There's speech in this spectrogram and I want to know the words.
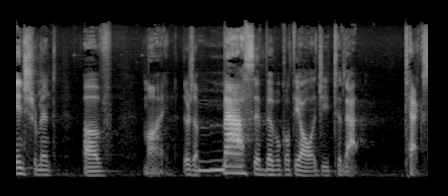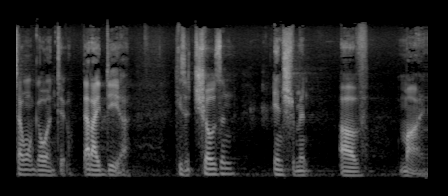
instrument of mine. There's a massive biblical theology to that text I won't go into, that idea. He's a chosen instrument of mine.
